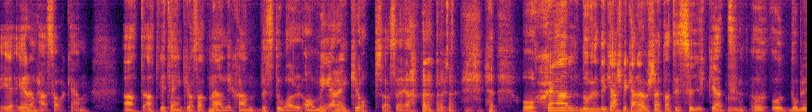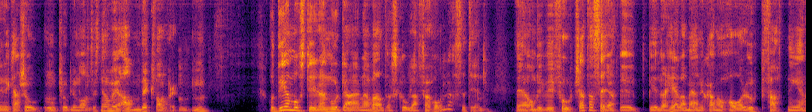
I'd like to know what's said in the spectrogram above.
är, är den här saken. Att, att vi tänker oss att människan består av mer än kropp, så att säga. och själ, då, det kanske vi kan översätta till psyket. Och, och då blir det kanske oproblematiskt. Nu har vi ande kvar. Mm. Och det måste ju den moderna Waldorfskolan förhålla sig till. Eh, om vi vill fortsätta säga att vi utbildar hela människan och har uppfattningen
